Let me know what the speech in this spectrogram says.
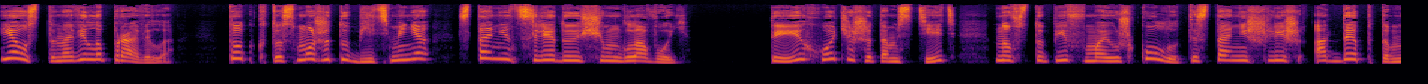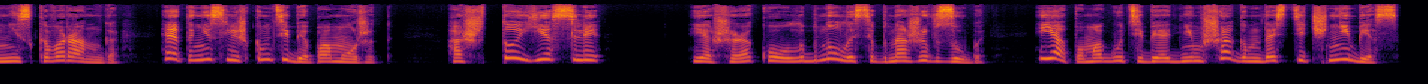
я установила правило. Тот, кто сможет убить меня, станет следующим главой. Ты хочешь отомстить, но, вступив в мою школу, ты станешь лишь адептом низкого ранга. Это не слишком тебе поможет. А что если...» Я широко улыбнулась, обнажив зубы. «Я помогу тебе одним шагом достичь небес».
